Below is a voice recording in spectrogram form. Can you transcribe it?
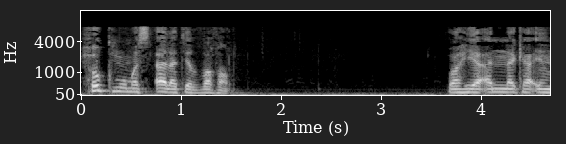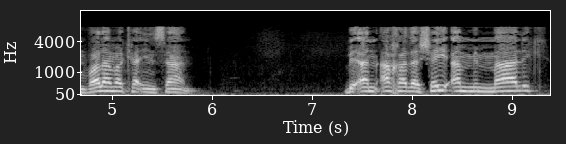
حكم مسألة الظفر. وهي أنك إن ظلمك إنسان بأن أخذ شيئا من مالك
